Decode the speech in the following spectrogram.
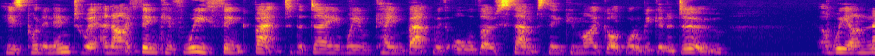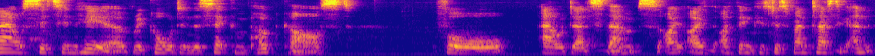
he's putting into it. And I think if we think back to the day we came back with all those stamps, thinking, my God, what are we going to do? We are now sitting here recording the second podcast for our dad's stamps. I, I, I think it's just fantastic. And,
